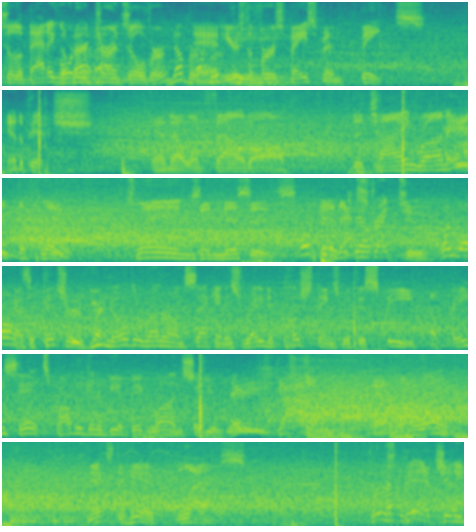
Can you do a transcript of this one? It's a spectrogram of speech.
So the batting the order turns over. Number and 15. here's the first baseman, Bates. And a pitch. And that one fouled off. The tying run at the plate. Swings and misses. And that's strike two. One ball. As a pitcher, you know the runner on second is ready to push things with his speed. A base hit's probably going to be a big run, so you really Got him. And one away. Next to hit, Glass. First pitch, and he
